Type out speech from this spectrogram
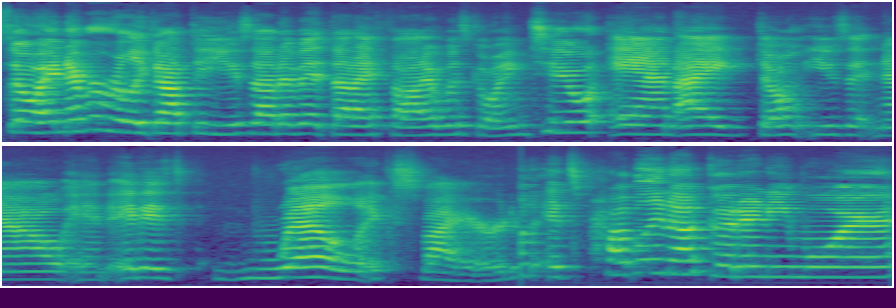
so I never really got the use out of it that I thought I was going to, and I don't use it now, and it is well expired. It's probably not good anymore.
